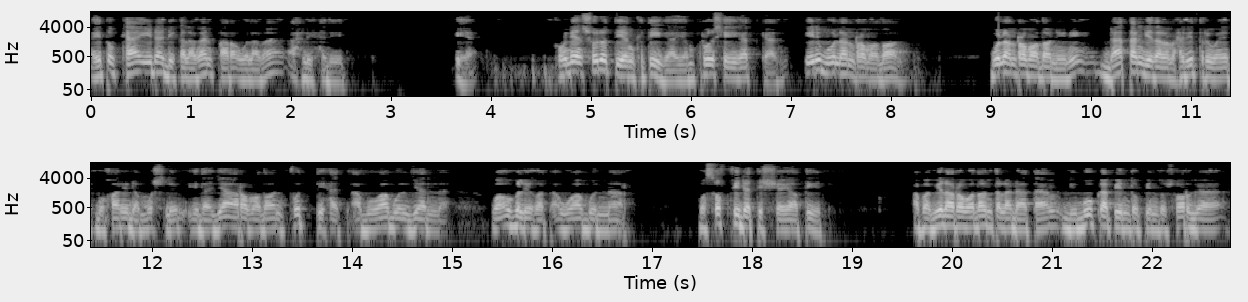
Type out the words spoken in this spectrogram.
Itu kaidah di kalangan para ulama ahli hadits iya. Kemudian sudut yang ketiga yang perlu saya ingatkan, ini bulan Ramadan. Bulan Ramadan ini datang di dalam hadis riwayat Bukhari dan Muslim, "Idza jaa Ramadan futtihat abwabul jannah wa ughliqat abwabun nar wa suffidatis syayatin." Apabila Ramadan telah datang, dibuka pintu-pintu sorga,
